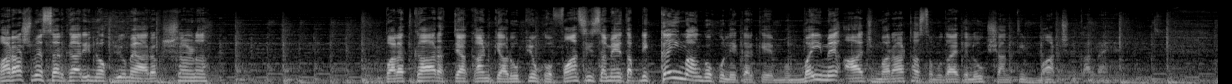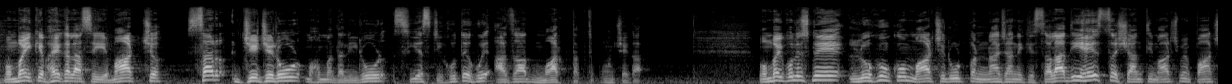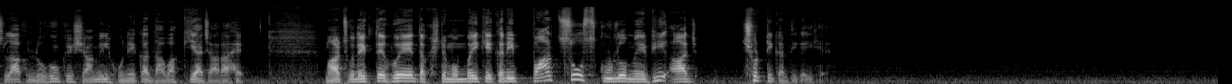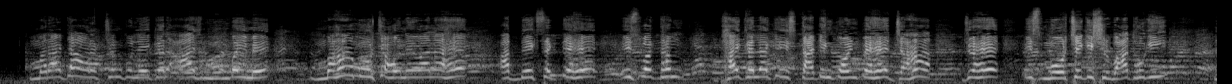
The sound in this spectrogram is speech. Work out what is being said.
महाराष्ट्र में सरकारी नौकरियों में आरक्षण। बलात्कार, हत्याकांड के आरोपियों को फांसी समेत अपनी कई मांगों को लेकर के मुंबई में आज मराठा समुदाय के लोग शांति मार्च निकाल रहे हैं। मुंबई के भयकला से ये march, Sir J J road, Mohammed Ali road, CST होते हुए आज़ाद मार्ग तक पहुंचेगा। मुंबई पुलिस ने लोगों को मार्च रूट पर न जाने की सलाह दी है। इस शांति मार्च में पाँच लाख लोगों के शामिल होने का दावा किया जा रहा है। मार्च को देखते हुए दक्षिण मुंबई के करीब 500 स्कूलों में भी आज छुट्टी कर दी गई है। मराठा आरक्षण को लेकर आज मुंबई में महामोर्चा होने वाला है। आप देख सकते हैं, इस वक्त हम भाईखला के स्टार्टिंग पॉइंट पे हैं, जहाँ जो है इस मोर्चे की शुरुआत होगी।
